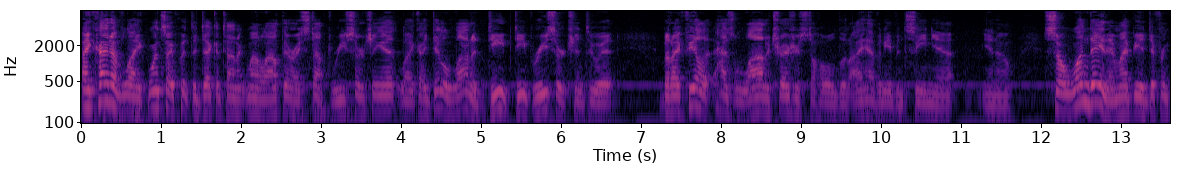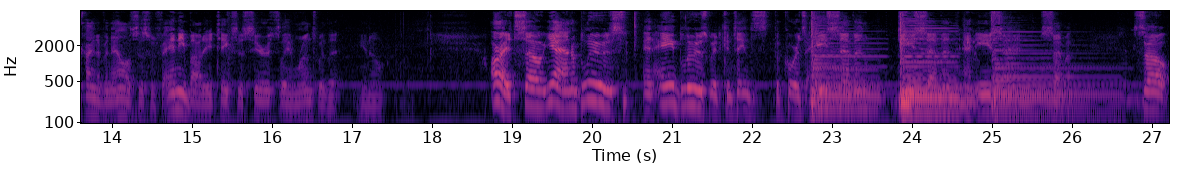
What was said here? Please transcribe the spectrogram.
I kind of like once I put the decatonic model out there, I stopped researching it. Like I did a lot of deep, deep research into it, but I feel it has a lot of treasures to hold that I haven't even seen yet. You know, so one day there might be a different kind of analysis if anybody takes this seriously and runs with it. You know. All right, so yeah, in a blues, an A blues would contain the chords A7, D7, and E7. So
